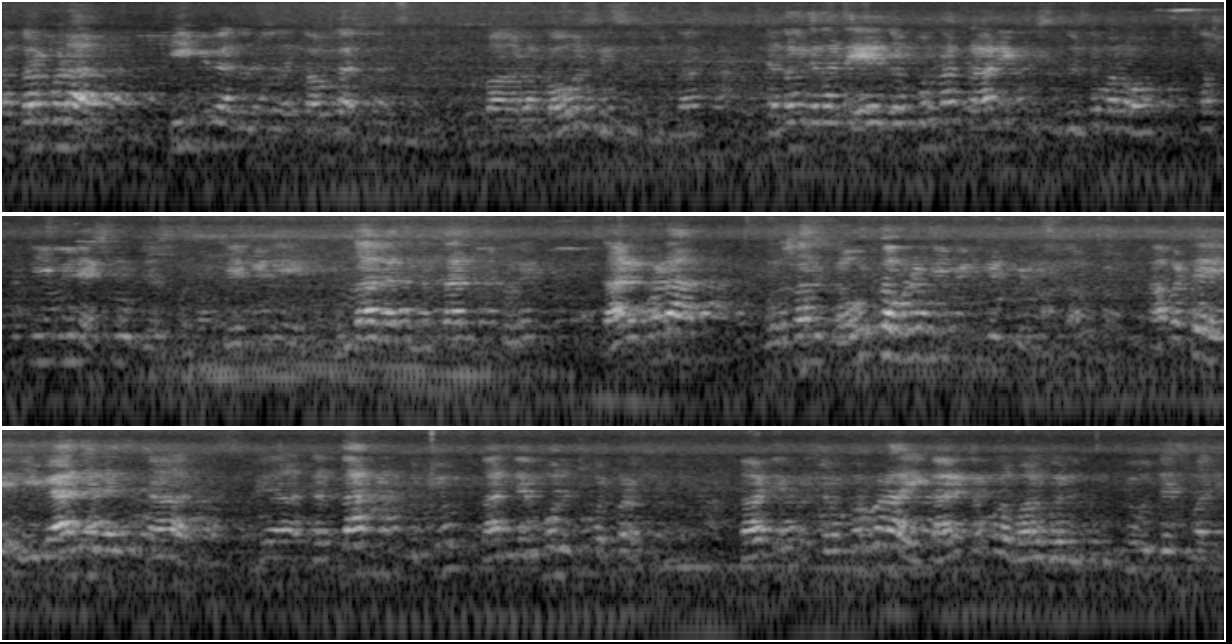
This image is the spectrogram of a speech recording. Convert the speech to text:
అందరూ కూడా టీబీ వ్యాధి వచ్చేదానికి అవకాశం ఉంది వాళ్ళ పవర్ డిసీజ్ ఉన్నా జనరల్ కదా అంటే ఏ జబ్బు ఉన్నా క్రానిక్ డిసీజ్ ఉంటే మనం ఫస్ట్ టీవీని ఎక్స్క్లూడ్ చేసుకుంటాం. టీవీని ఉందా లేదా నిర్ధారించుకొని దానికి కూడా కొన్నిసార్లు గ్రౌండ్గా కూడా టీవీకి ట్రీట్మెంట్ ఇస్తాం. కాబట్టి ఈ వ్యాధి అనేది చాలా నిర్ధారణ ముఖ్యం దాన్ని నిర్మూలించుకోవడం కాబట్టి ప్రతి ఒక్కరు కూడా ఈ కార్యక్రమంలో పాల్గొనే ముఖ్య ఉద్దేశం అది.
